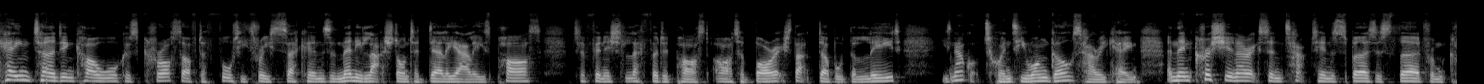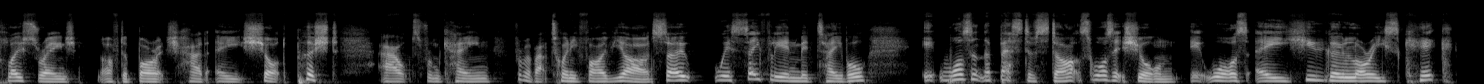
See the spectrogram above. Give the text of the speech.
Kane turned in Kyle Walker's cross after 43 seconds, and then he latched onto Dele Alli's pass to finish left footed past Artur Boruc. That doubled the lead. He's now got 21 goals, Harry Kane. And then Christian Eriksen tapped in Spurs' third from close range after Boruc had a shot pushed out from Kane from about 25 yards. So we're safely in mid table it wasn't the best of starts, was it, Sean? It was a Hugo Lloris kick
